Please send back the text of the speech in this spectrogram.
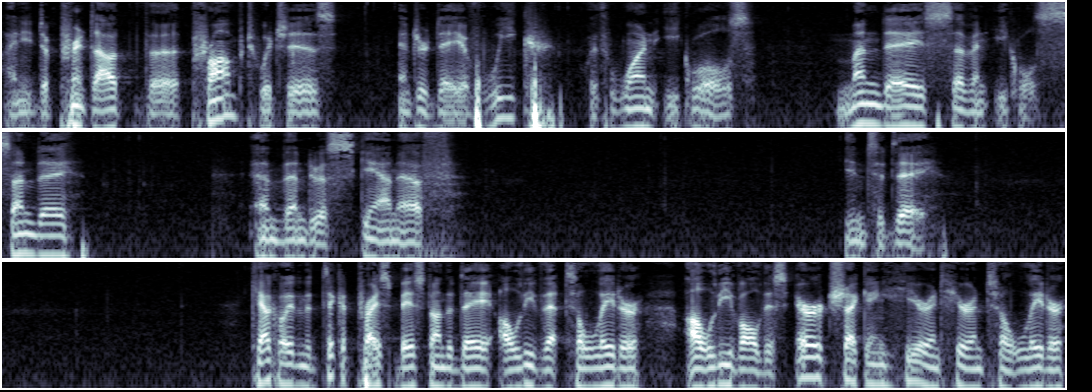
I need to print out the prompt, which is enter day of week with 1 equals Monday, 7 equals Sunday, and then do a scanf into day. Calculating the ticket price based on the day. I'll leave that till later. I'll leave all this error checking here and here until later.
